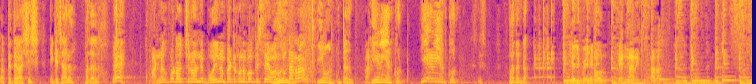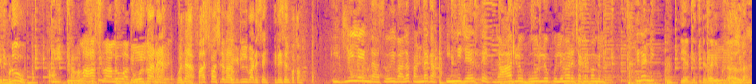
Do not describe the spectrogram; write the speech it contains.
డాక్టర్ దేవాశిష్ ఇంకా చాలు పదల్లో. ఏ పండగ పూట వచ్చిన బోజనం పెట్టకుండా పంపిస్తే ఏమనుకుంటారా? ఏమనుకుంటారు ఏమీ అనుకోరు ఏమీ అనుకోరు. పదండ వెళ్ళిపోయాడు అవును. ఇప్పుడు ఈ కమలహాసనాలు అవి ఊరుకోనే వదినా ఫాస్ట్ ఫాస్ట్గా నాలుగు ఇడ్లీలు పడేసి తినేసి వెళ్ళిపోతాం. ఇడ్లీ లేని దాసు ఇవాళ పండగ. ఇన్ని చేస్తే గార్లు బూర్లు పులిమోర చక్కెర పొంగలి. తినండి. ఇవన్నీ తినేదాకా ఇప్పుడు కదలదా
